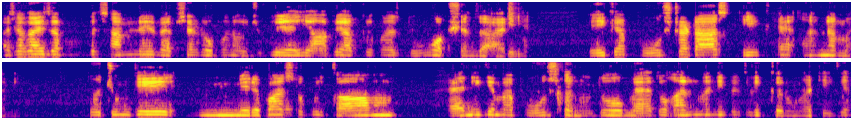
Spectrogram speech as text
अच्छा गाइज़ आपके सामने वेबसाइट ओपन हो चुकी है, यहाँ पे आपके पास दो ऑप्शन आ रही हैं। एक है पोस्ट टास्क एक है अर्न मनी तो चूँकि मेरे पास तो कोई काम है नहीं कि मैं पोस्ट करूँ तो मैं तो अन मनी पे क्लिक करूँगा, ठीक है?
